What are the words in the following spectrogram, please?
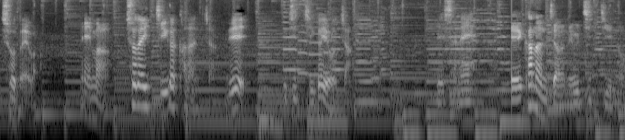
ー、正体は、ね、まあ、初代一致がカナンちゃんで、うちっちがヨウちゃんでしたね。えー、カナンちゃんはね、うちっちの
